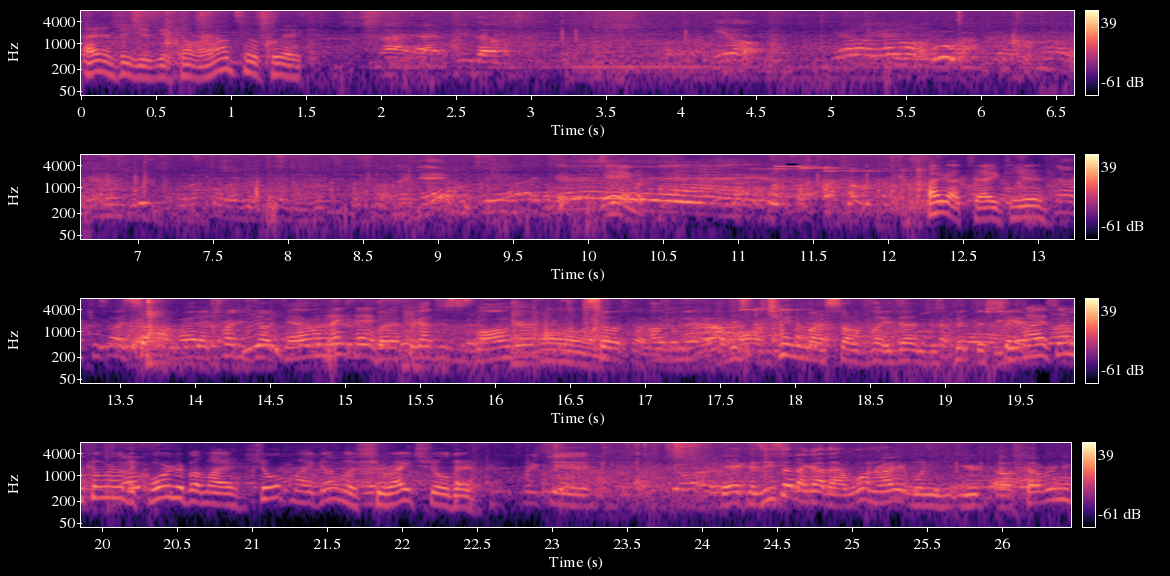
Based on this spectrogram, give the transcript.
I didn't think he was gonna come around so quick. Alright, alright, he's out. I got tagged here. No, because I saw him, right? I tried to duck down, but I forgot this is longer. So I'll go, I just chained myself like that and just bit the shit. I saw him coming around the corner, but my shoulder, my gun was right shoulder. Yeah, because he said I got that one, right? When you're uh, covering?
